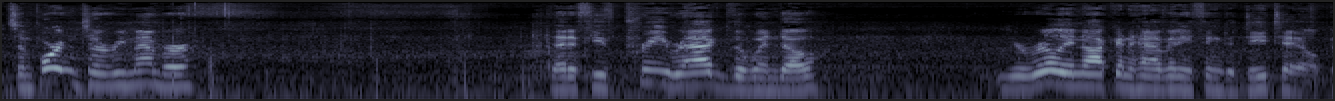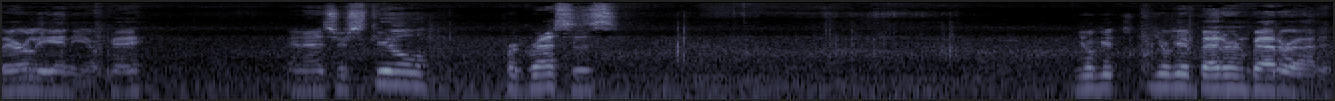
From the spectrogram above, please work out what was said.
It's important to remember that if you've pre-ragged the window, you're really not going to have anything to detail, barely any, okay? And as your skill progresses, you'll get you'll get better and better at it.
